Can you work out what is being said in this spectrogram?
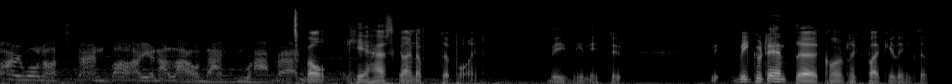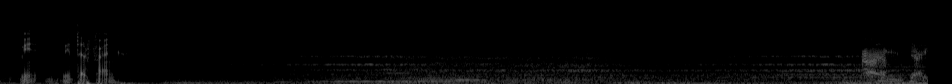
I will not stand by and allow that to happen. Well, he has kind of the point. We we need to. We, we could end the conflict by killing the Win- Winterfang. And they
